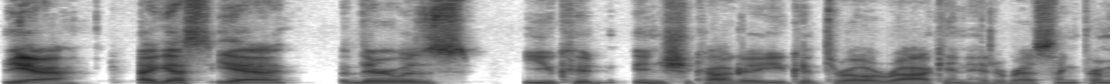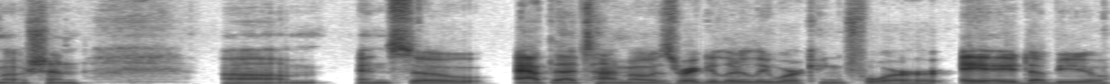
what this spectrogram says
Yeah, I guess yeah. There was you could in Chicago you could throw a rock and hit a wrestling promotion. Um, and so at that time I was regularly working for AAW,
